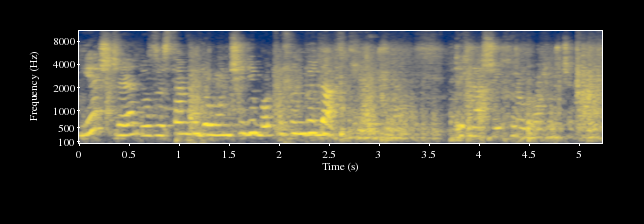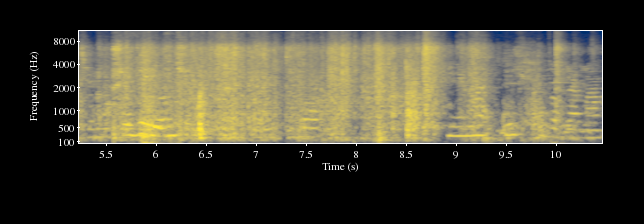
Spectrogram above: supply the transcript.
jeszcze do zestawu dołączyli, bo tu są dodatki różne tych naszych robotów. Czekajcie, muszę wyjąć, bo nie ma ich. Dobra, mam.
